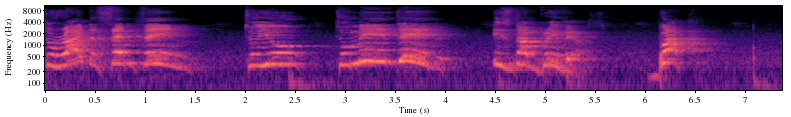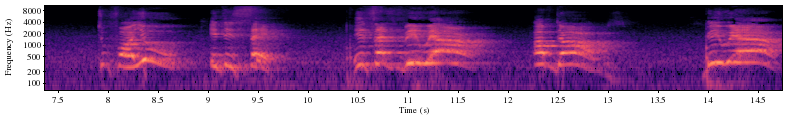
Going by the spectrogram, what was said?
To write the same thing to you, to me indeed, is not grievous. But to, for you, it is safe. It says, Beware of dogs, beware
